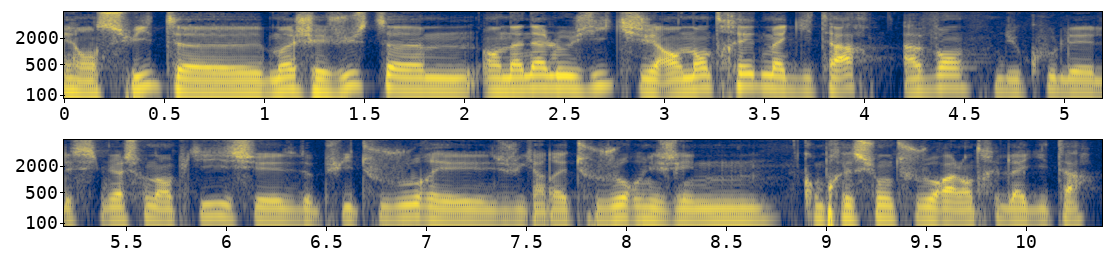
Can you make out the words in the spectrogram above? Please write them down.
Et ensuite, euh, moi j'ai juste euh, en analogique, j'ai en entrée de ma guitare, avant du coup les, simulations d'ampli, j'ai depuis toujours et je garderai toujours, j'ai une compression toujours à l'entrée de la guitare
